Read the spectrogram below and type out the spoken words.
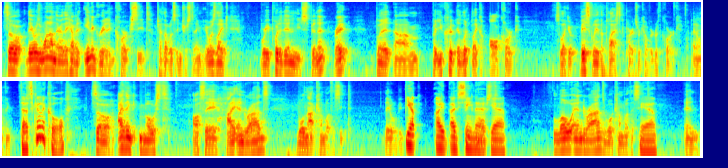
so there was one on there. They have an integrated cork seat, which I thought was interesting. It was like where you put it in and you spin it, right? But um, but you could. It looked like all cork. So like it, basically the plastic parts were covered with cork. I don't think That's kind of cool. so. I think most, I'll say, high end rods will not come with a seat. They will be Yep, I I've seen that. Yeah, low end rods will come with a seat yeah. and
